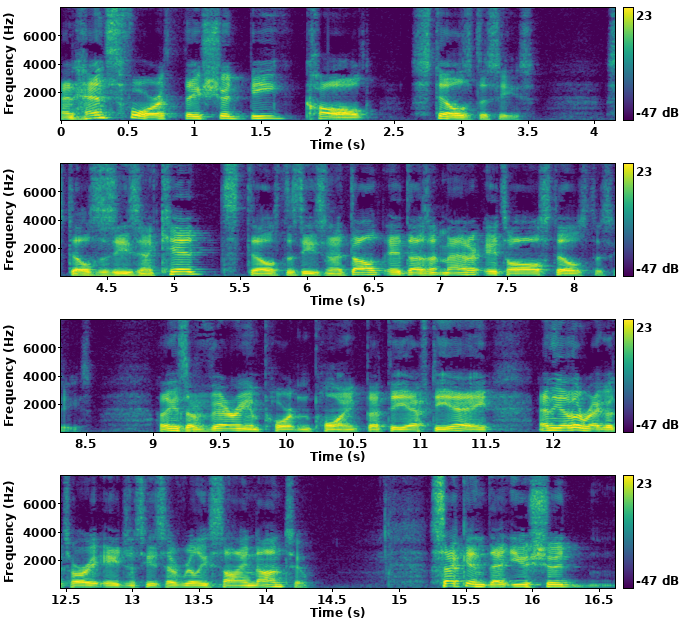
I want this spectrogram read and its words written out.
and henceforth they should be called Still's disease. Still's disease in a kid, Still's disease in an adult, it doesn't matter, it's all Still's disease. I think it's a very important point that the FDA and the other regulatory agencies have really signed on to. Second, that you should,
